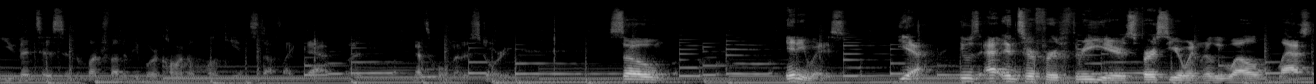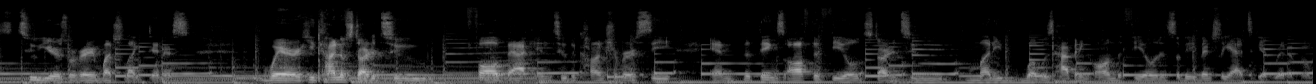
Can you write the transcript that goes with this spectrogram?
Juventus and a bunch of other people are calling him monkey and stuff like that, but that's a whole nother story. So, anyways, yeah, he was at Inter for three years. First year went really well. Last two years were very much like Dennis, where he kind of started to fall back into the controversy and the things off the field started to muddy what was happening on the field. And so they eventually had to get rid of him.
